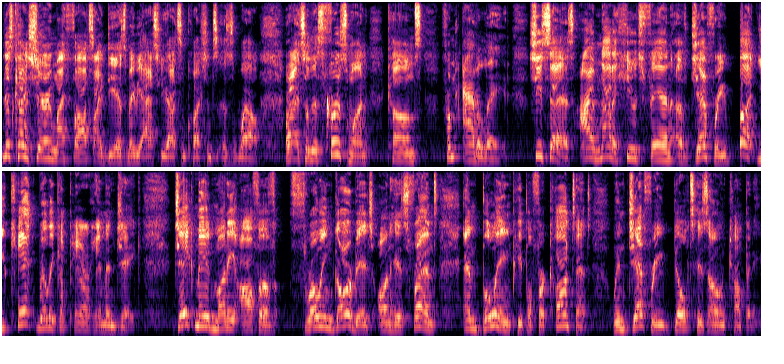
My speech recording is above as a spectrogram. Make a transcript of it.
just kind of sharing my thoughts, ideas, maybe ask you guys some questions as well. All right, so this first one comes from Adelaide. She says, I'm not a huge fan of Jeffree, but you can't really compare him and Jake. Jake made money off of throwing garbage on his friends and bullying people for content when Jeffree built his own company.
